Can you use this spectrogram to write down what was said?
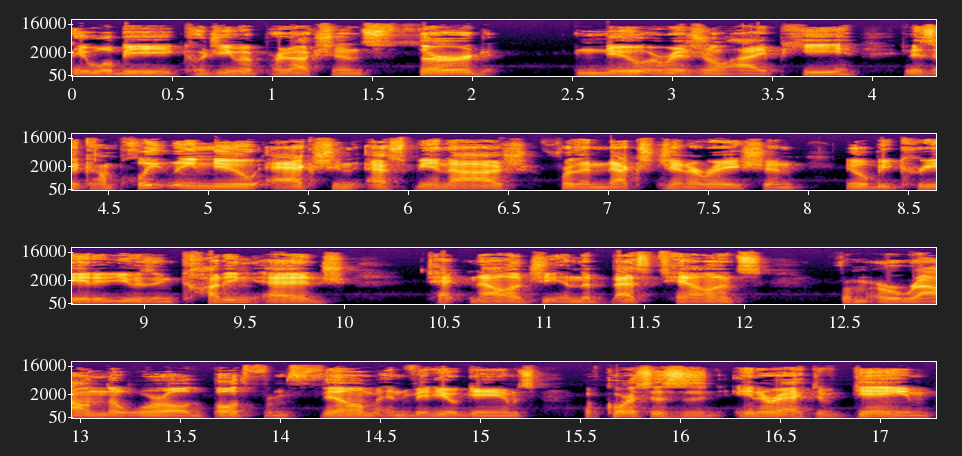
it will be kojima productions third new original ip it is a completely new action espionage for the next generation. It will be created using cutting edge technology and the best talents from around the world both from film and video games. Of course this is an interactive game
